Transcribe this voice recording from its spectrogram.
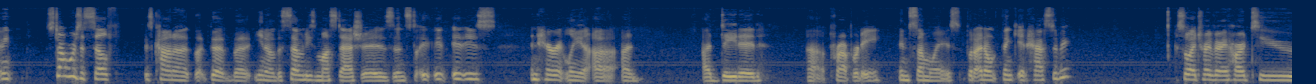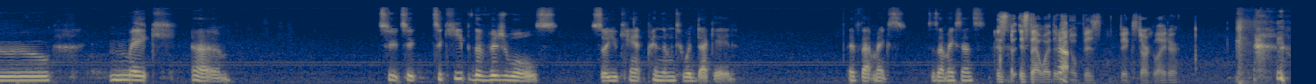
I mean, Star Wars itself is kind of like the the you know the '70s mustaches and st- it, it is inherently a a, a dated uh, property in some ways, but I don't think it has to be. So I try very hard to make um, to to to keep the visuals so you can't pin them to a decade. If that makes does that make sense? Is th- is that why there's Yeah. no biz, Biggs Darklighter?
